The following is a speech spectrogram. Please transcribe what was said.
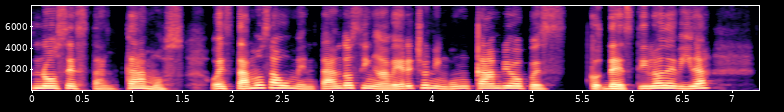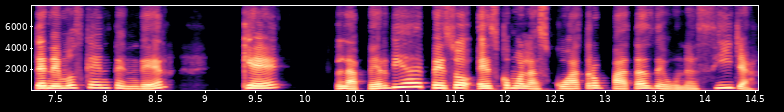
nos estancamos o estamos aumentando sin haber hecho ningún cambio pues de estilo de vida, tenemos que entender que la pérdida de peso es como las cuatro patas de una silla.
